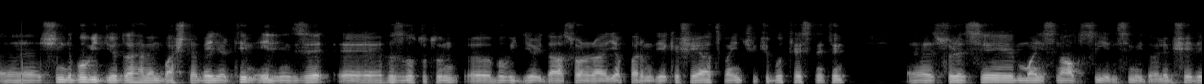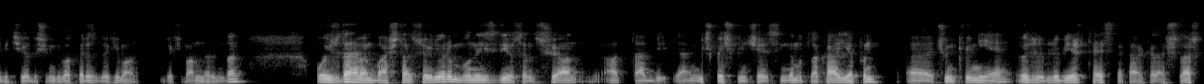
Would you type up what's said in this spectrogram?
Ee, şimdi bu videoda hemen başta belirteyim elinizi e, hızlı tutun. Ee, bu videoyu daha sonra yaparım diye köşeye atmayın. Çünkü bu testnetin e, süresi Mayıs'ın 6'sı 7'si miydi? Öyle bir şeyde bitiyordu. Şimdi bakarız doküman, dokümanlarından. O yüzden hemen baştan söylüyorum. Bunu izliyorsanız şu an hatta bir, yani 3-5 gün içerisinde mutlaka yapın. Ee, çünkü niye? Ödüllü bir testnet arkadaşlar.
